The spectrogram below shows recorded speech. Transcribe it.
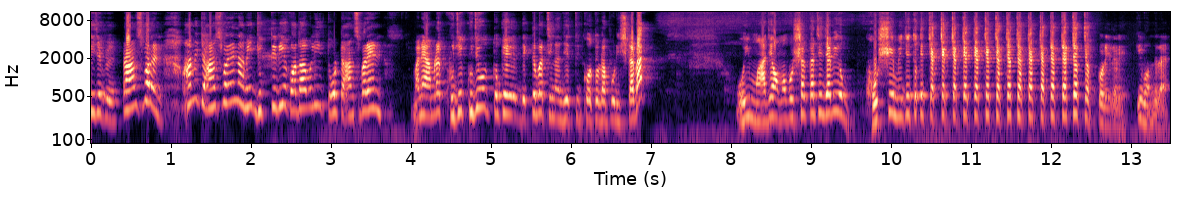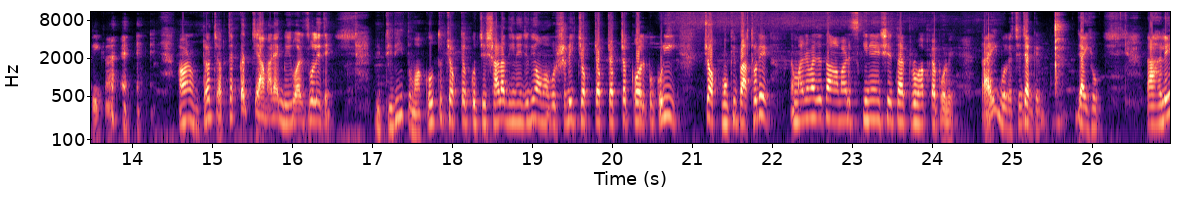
নিজে পেয়ে ট্রান্সপারেন্ট আমি ট্রান্সপারেন্ট আমি যুক্তি দিয়ে কথা বলি তোর ট্রান্সপারেন্ট মানে আমরা খুঁজে খুঁজেও তোকে দেখতে পাচ্ছি না যে তুই কতটা পরিষ্কার বা ওই মাঝে অমাবস্যার কাছে যাবি ও ঘষে মেজে তোকে চাক চাক চাক চাক চাক চাক চাক চাক চাক চাক চাক চাক চাক চাক চাক করে দেবে কি বন্ধুরা ঠিক আমার মুখটাও চকচক করছে আমার এক ভিউয়ার্স বলেছে দিদি তোমাকেও তো চকচক করছে সারাদিনে যদি অমাবস্যারই চক চক চক চক গল্প করি চকমকি পাথরে মাঝে মাঝে তো আমার স্কিনে এসে তার প্রভাবটা পড়ে তাই বলেছে যাকে যাই হোক তাহলে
